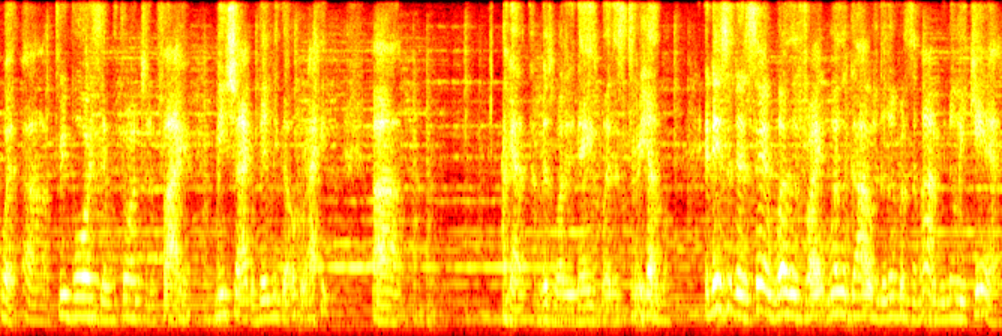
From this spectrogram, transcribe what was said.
what, uh, three boys that were thrown into the fire, Meshach, Abednego, right? Uh, I got I missed one of the names, but it's three of them. And they said they said whether it's right, whether God will deliver us or not, we know He can.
